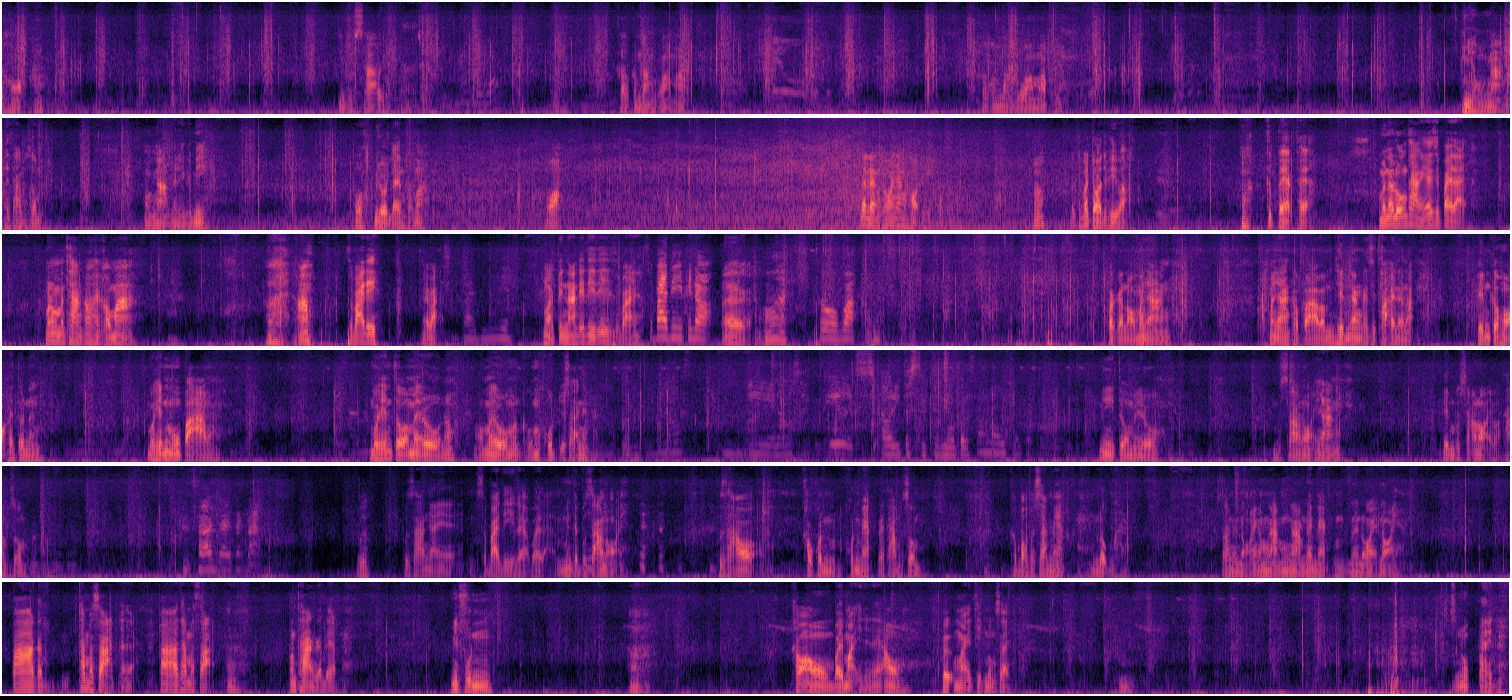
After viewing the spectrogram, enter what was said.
กระหอกเอานี่ผู้สาวอย่างนั้นจ้ะเขากำลังวาร์มอัพเขากำลังวาร์มอัพอยู่มีห้องน้ำให้ทานผสมห้องน้ำอันนี้ก็มี โอ้ มีรถแรงเข้ามาว้าว แล้วแรงเขาว่ายังหอดพี่ฮะแล้วจะมาจอดจะพี่วะฮึคือแปลกแท้มันน่าลงทางแยกสิไปได้มันมันทางเขาให้เขามาเฮ้ยเอ้าสบายดีไอ้บ้าสบายดีหน่อยปิ้นน้ำได้ดีดิสบายนะสบายดีพี่น้องเออโอ้ยก็วักนะป้ากับน้องมายางมายางเขาปลาบันเห็นยังกับสิถ่ายนั่นน่ะ เห็นกระหอกไอ้ตัวหนึ่งบ่เห็นหมูป่ามั้ง บ่เห็นตัวไมโรเนาะเอาไมโรมันก็มาขุดอยู่สายเนี่ย Y no sé por qué like, ahorita estoy con una persona y siento como นี่ตัวไมโรผู้สาวหน่อยยางเห็นผู้สาวหน่อยวะทำสมคือเช้าใหญ่ตั้งแต่ผู้สาวใหญ่สบายดีแล้วไว้แหละมันจะผู้สาวหน่อยผู้สาวเขาคนคนแม็กได้ทำสมเขาบอกภาษาแม็กมันลมกัน สาหน่อยๆงามๆงามได้แม็กหน่อยๆหน่อยปลากับธรรมศาสตร์นั่นแหละปลาธรรมศาสตร์มันทางกับแบบ มีฝุ่นเขาเอาใบใหม่นี่นะเอาเพิ่มใหม่ถิ่มลงใส่สนุกไปนะ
